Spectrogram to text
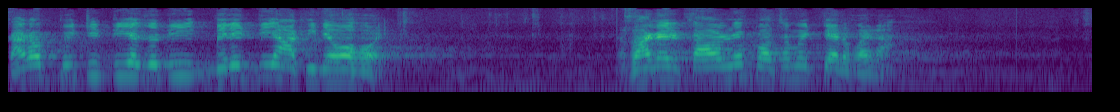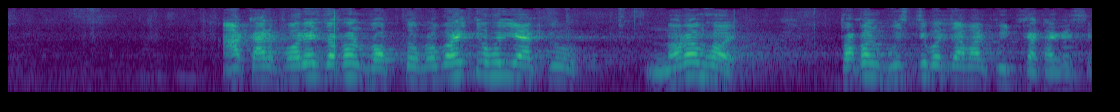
কারও পিঠি দিয়ে যদি ব্লেড দিয়ে আঁকি দেওয়া হয় রাগের কারণে প্রথমে টের হয় না। আঁকার পরে যখন রক্ত প্রবাহিত হইয়া একটু নরম হয়, তখন বুঝতে পারে আমার পিঠ কাটা গেছে।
